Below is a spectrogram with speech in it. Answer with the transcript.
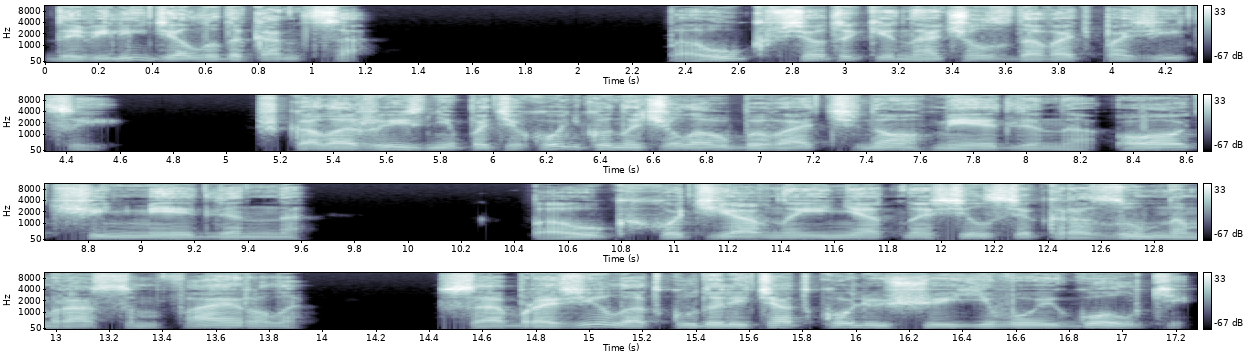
довели дело до конца. Паук все-таки начал сдавать позиции. Шкала жизни потихоньку начала убывать, но медленно, очень медленно. Паук, хоть явно и не относился к разумным расам Файрела, сообразил, откуда летят колющие его иголки,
